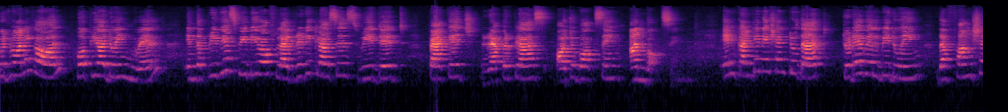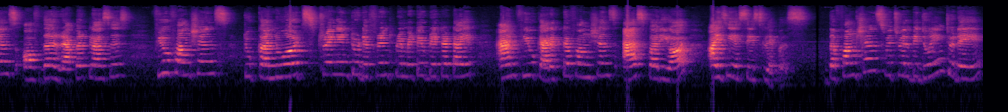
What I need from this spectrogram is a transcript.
Good morning all. Hope you are doing well. In the previous video of library classes, we did package, wrapper class, auto boxing, unboxing. In continuation to that, today we'll be doing the functions of the wrapper classes, few functions to convert string into different primitive data type and few character functions as per your ICSE syllabus. The functions which we'll be doing today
